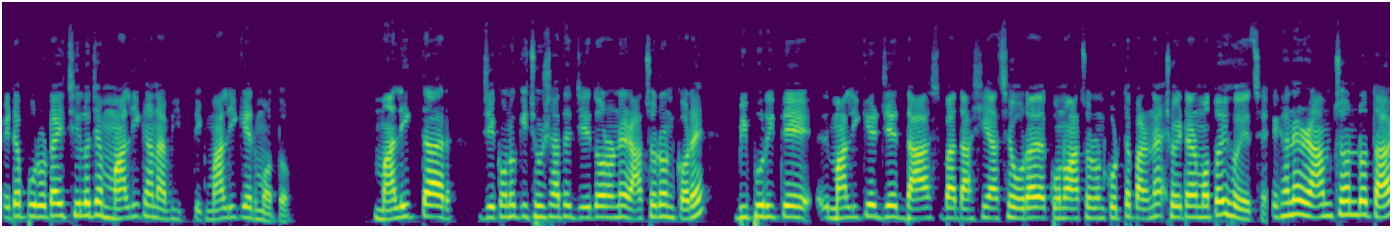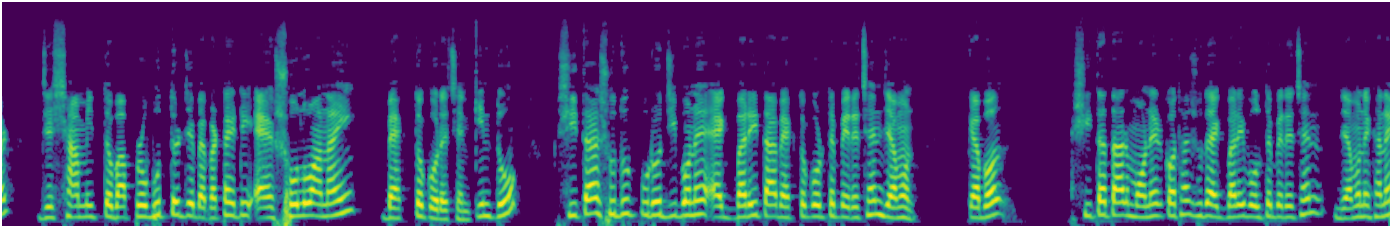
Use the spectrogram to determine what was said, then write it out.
এটা পুরোটাই ছিল যে মালিকানা ভিত্তিক, মালিকের মতো। মালিক তার যে কোনো কিছুর সাথে যে ধরনের আচরণ করে, বিপরীতে মালিকের যে দাস বা দাসী আছে, ওরা কোনো আচরণ করতে পারে না, সেটার মতোই হয়েছে। এখানে রামচন্দ্র তার যে স্বামিত্ব বা প্রভুত্বের যে ব্যাপারটা, এটি ষোলো আনাই ব্যক্ত করেছেন। কিন্তু সীতা শুধু পুরো জীবনে একবারই তা ব্যক্ত করতে পেরেছেন, যেমন কেবল সীতা তার মনের কথা শুধু একবারই বলতে পেরেছেন, যেমন এখানে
